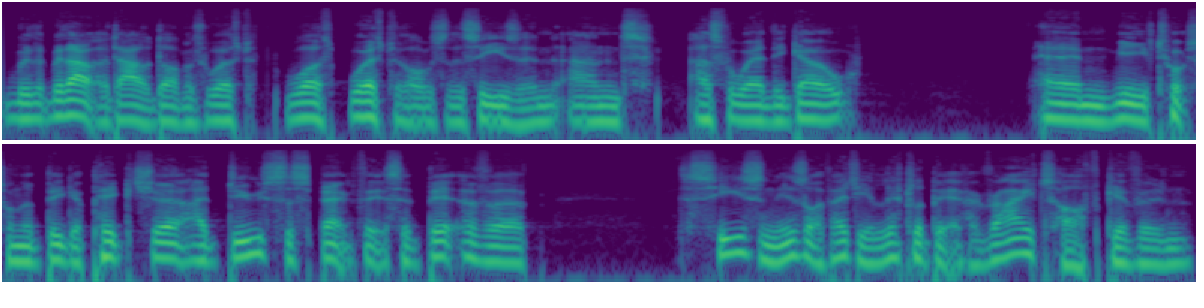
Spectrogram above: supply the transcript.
with, without a doubt, Dortmund's worst worst worst performance of the season. And as for where they go, um, you've touched on the bigger picture. I do suspect that it's a bit of a the season is already a little bit of a write off given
